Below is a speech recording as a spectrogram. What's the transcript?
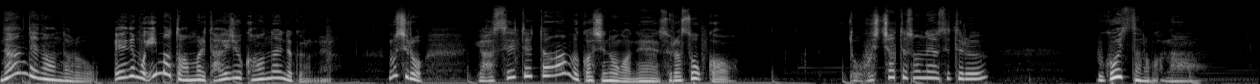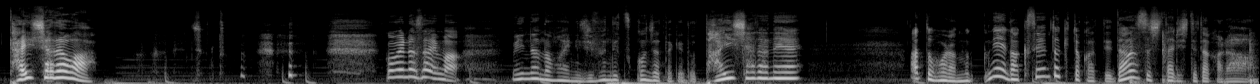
なんでなんだろう？え、でも今とあんまり体重変わんないんだけどね。むしろ痩せてた？昔のがね。そりゃそうか。どうしちゃってそんな痩せてる？動いてたのかな？代謝だわ。ちょっと。ごめんなさい。今みんなの前に自分で突っ込んじゃったけど代謝だね。あとほらね学生の時とかってダンスしたりしてたから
